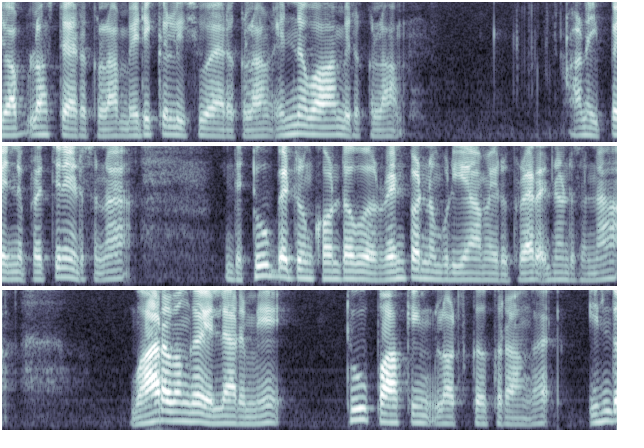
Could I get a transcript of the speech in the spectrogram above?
ஜாப் லாஸ்ட்டாக இருக்கலாம் மெடிக்கல் இஷ்யூவாக இருக்கலாம் என்னவாகவும் இருக்கலாம். ஆனால் இப்போ என்ன பிரச்சனைன்னு சொன்னால் இந்த டூ பெட்ரூம் கொண்டோவை ரெண்ட் பண்ண முடியாமல் இருக்கிறார். என்னென்னு சொன்னால் வாரவங்க எல்லாருமே டூ பார்க்கிங் லாட்ஸ் கேட்குறாங்க இந்த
